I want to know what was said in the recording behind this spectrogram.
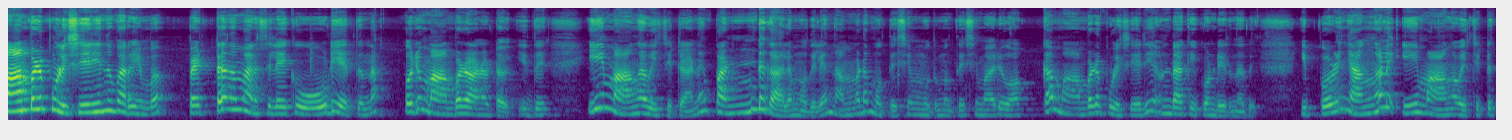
മാമ്പഴ പുളിശ്ശേരി എന്ന് പറയുമ്പോൾ പെട്ടെന്ന് മനസ്സിലേക്ക് ഓടിയെത്തുന്ന ഒരു മാമ്പഴമാണ് കേട്ടോ ഇത്. ഈ മാങ്ങ വെച്ചിട്ടാണ് പണ്ട് കാലം മുതലേ നമ്മുടെ മുത്തശ്ശി മുതുമുത്തശ്ശിമാരും ഒക്കെ മാമ്പഴ പുളിശ്ശേരി ഉണ്ടാക്കിക്കൊണ്ടിരുന്നത്. ഇപ്പോഴും ഞങ്ങൾ ഈ മാങ്ങ വെച്ചിട്ട്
